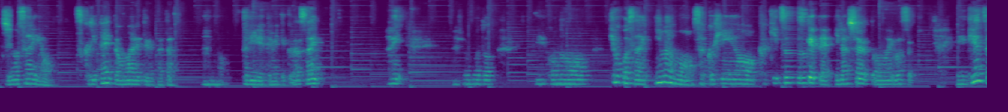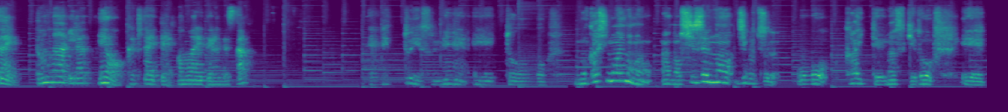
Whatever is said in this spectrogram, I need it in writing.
字のサインを作りたいと思われている方、あの取り入れてみてください。はい。なるほど。えー、この京子さん、今も作品を描き続けていらっしゃると思います。えー、現在、どんな絵を描きたいって思われてるんですか？えっとですね、えー、っと、昔も今もあの自然の事物を書いてますけど、えー、っ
